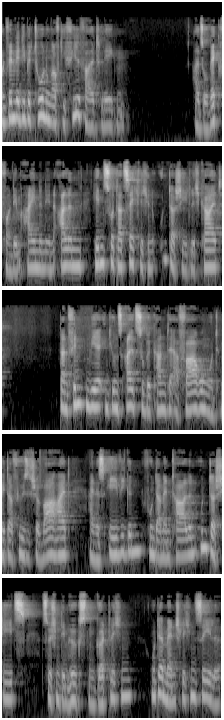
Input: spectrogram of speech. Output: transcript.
Und wenn wir die Betonung auf die Vielfalt legen, also weg von dem einen in allen hin zur tatsächlichen Unterschiedlichkeit, dann finden wir in die uns allzu bekannte Erfahrung und metaphysische Wahrheit eines ewigen, fundamentalen Unterschieds zwischen dem höchsten Göttlichen und der menschlichen Seele.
